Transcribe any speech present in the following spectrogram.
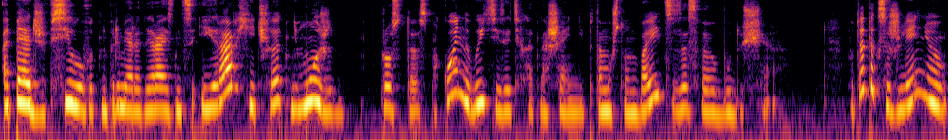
опять же, в силу, вот, например, этой разницы иерархии, человек не может просто спокойно выйти из этих отношений, потому что он боится за свое будущее. Вот это, к сожалению,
